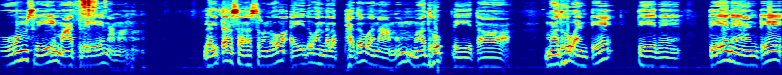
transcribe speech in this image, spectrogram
ఓం శ్రీ మాత్రే నమ. లలితా సహస్రంలో ఐదు వందల పదవ నామం మధుప్రీత. మధు అంటే తేనె. తేనె అంటే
